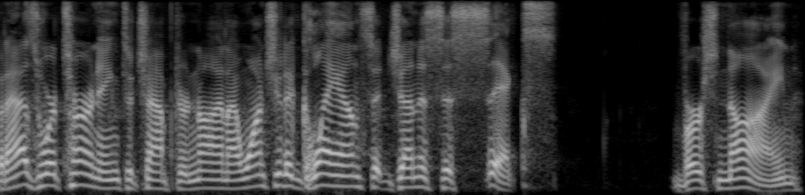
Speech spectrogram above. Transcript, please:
But as we're turning to chapter 9, I want you to glance at Genesis 6, verse 9.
